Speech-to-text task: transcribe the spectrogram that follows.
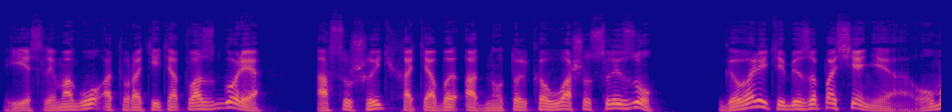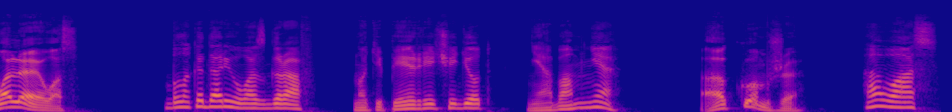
если могу отвратить от вас горе, осушить хотя бы одну только вашу слезу. Говорите без опасения, умоляю вас. — Благодарю вас, граф, но теперь речь идет не обо мне. — О ком же? — О вас.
